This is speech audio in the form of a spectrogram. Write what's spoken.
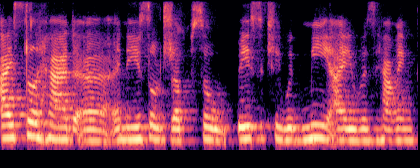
i still had a, a, nasal drip so basically with me i was having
